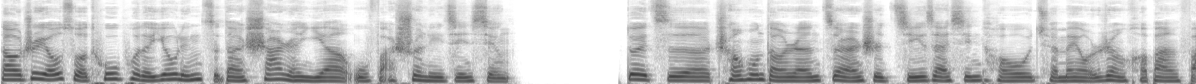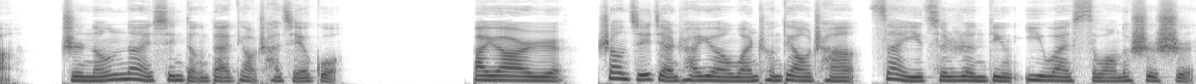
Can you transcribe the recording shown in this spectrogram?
导致有所突破的幽灵子弹杀人一案无法顺利进行。对此，陈红等人自然是急在心头，却没有任何办法，只能耐心等待调查结果。八月二日，上级检察院完成调查，再一次认定意外死亡的事实。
